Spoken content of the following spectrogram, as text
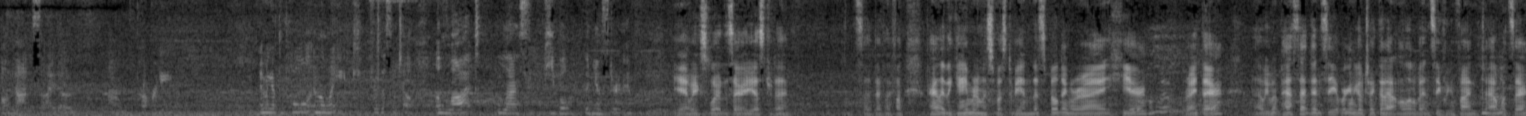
on that side of um, property. And we have the pool and the lake for this hotel. A lot less people than yesterday. Yeah, we explored this area yesterday. It's uh, definitely fun. Apparently the game room is supposed to be in this building right here, right there. Uh, we went past that, didn't see it. We're gonna go check that out in a little bit and see if we can find mm -hmm. out what's there.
